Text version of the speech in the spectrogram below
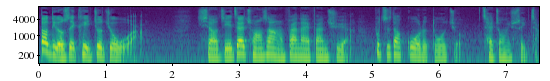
到底有谁可以救救我啊？小杰在床上翻来翻去啊，不知道过了多久，才终于睡着。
